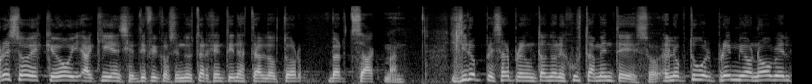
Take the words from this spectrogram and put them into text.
Por eso es que hoy aquí en Científicos Industria Argentina está el doctor Bert Sackman. Y quiero empezar preguntándole justamente eso. Él obtuvo el premio Nobel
